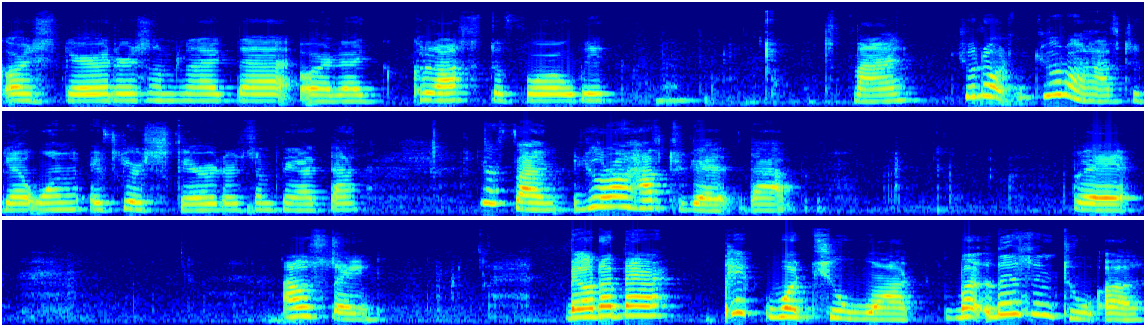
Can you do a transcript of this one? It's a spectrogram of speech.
are scared or something like that, or like claustrophobic, fine. You don't you don't have to get one if you're scared or something like that. You're fine. You don't have to get that. But I'll say Build a bear, pick what you want, but listen to us.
